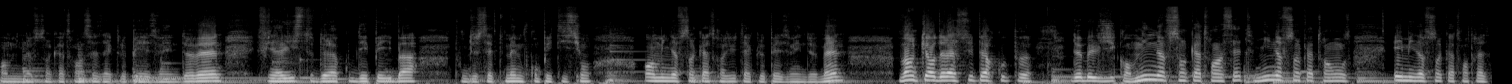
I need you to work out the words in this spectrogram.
en 1996 avec le PSV Eindhoven, finaliste de la Coupe des Pays-Bas donc de cette même compétition en 1988 avec le PSV Eindhoven, vainqueur de la Super Coupe de Belgique en 1987, 1991 et 1993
